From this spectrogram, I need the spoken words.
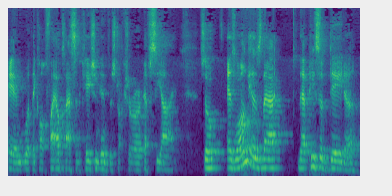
and what they call file classification infrastructure or FCI. So as long as that that piece of data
